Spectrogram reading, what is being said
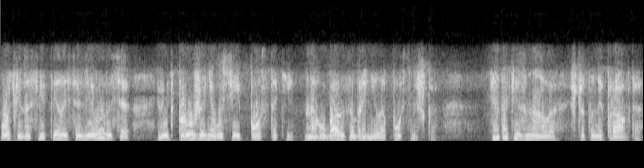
очі засвітилися, з'явилося відпруження в усій постаті, на губах забриніла посмішка. Я так і знала, що то неправда.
